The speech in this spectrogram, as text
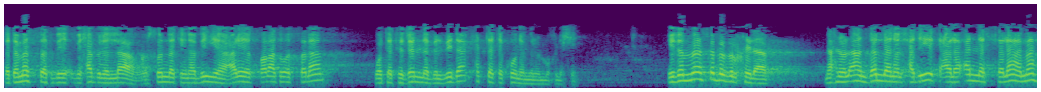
فتمسك بحبل الله وسنة نبيه عليه الصلاة والسلام وتتجنب البدع حتى تكون من المفلحين. إذا ما سبب الخلاف؟ نحن الآن دلنا الحديث على أن السلامة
